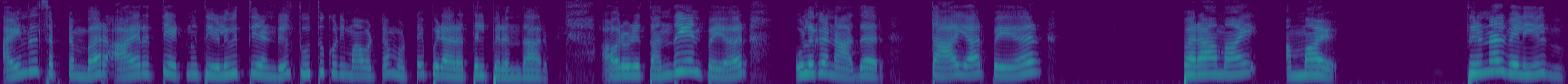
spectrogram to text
ஐந்து செப்டம்பர் ஆயிரத்தி எட்நூற்றி எழுபத்தி ரெண்டில் தூத்துக்குடி மாவட்டம் ஒட்டைப்பிடாரத்தில் பிறந்தார். அவருடைய தந்தையின் பெயர் உலகநாதர் தாயார் பெயர் பராமாய் அம்மாள். திருநெல்வேலியில்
